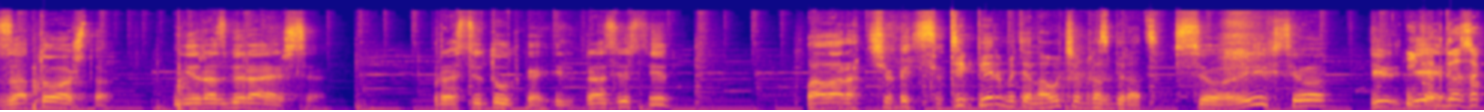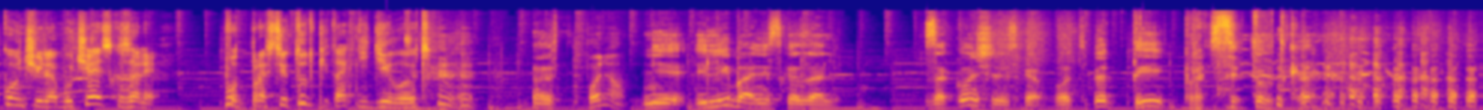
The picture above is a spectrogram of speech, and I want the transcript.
за то, что не разбираешься, проститутка или трансвестит, поворачивайся. Теперь мы тебя научим разбираться. Все, и все. И, И когда закончили обучать, сказали, вот проститутки так не делают. Понял? не, и либо они сказали, закончили, сказали, вот теперь ты проститутка.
